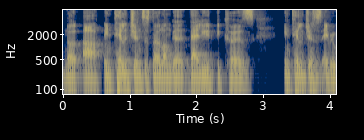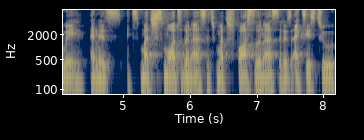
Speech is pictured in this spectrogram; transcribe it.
know our intelligence is no longer valued because intelligence is everywhere and it's it's much smarter than us. It's much faster than us. It has access to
